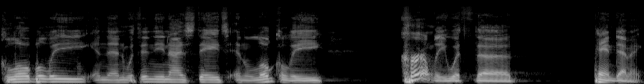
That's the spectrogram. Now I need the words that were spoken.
globally and then within the United States and locally currently with the pandemic.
